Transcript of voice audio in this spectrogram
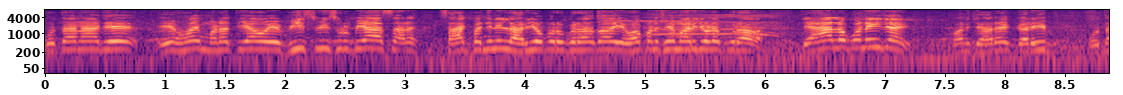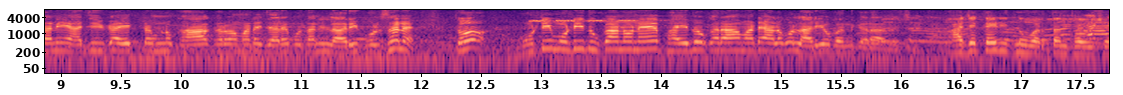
પોતાના જે એ હોય મળતિયાઓ એ વીસ વીસ રૂપિયા શાકભાજીની લારીઓ પર ઉઘરાવતા હોય એવા પણ છે મારી જોડે પુરાવા. ત્યાં લોકો નહીં જાય. પણ જ્યારે ગરીબ પોતાની આજીવિકા એક ટર્મનું ખાવા કરવા માટે જ્યારે પોતાની લારી ખોલશે ને તો મોટી મોટી દુકાનોને ફાયદો કરાવવા માટે આ લોકો લારીઓ બંધ કરાવે છે. આજે કઈ રીતનું વર્તન થયું છે?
